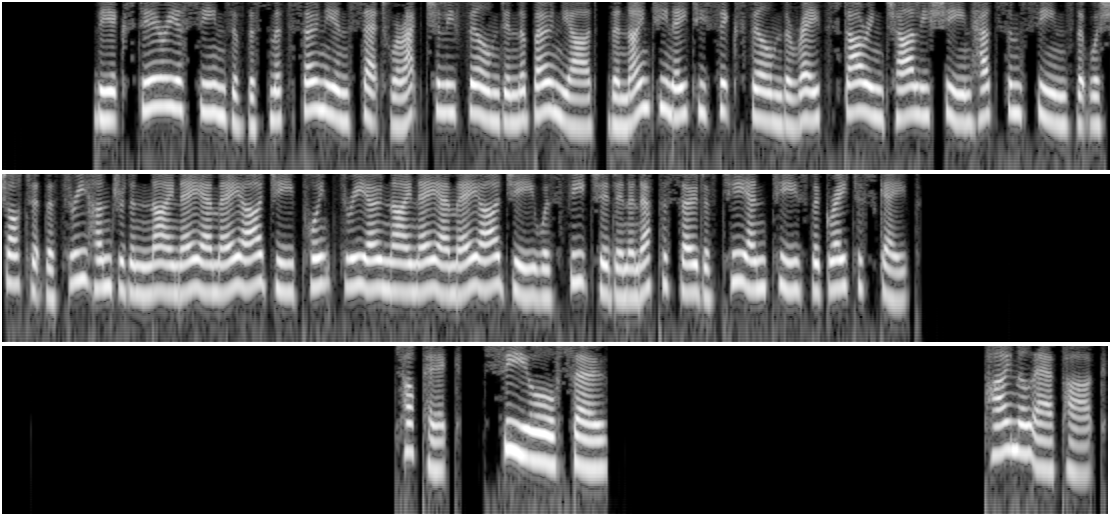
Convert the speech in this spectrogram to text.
The exterior scenes of the Smithsonian set were actually filmed in the Boneyard. The 1986 film The Wraith starring Charlie Sheen had some scenes that were shot at the 309 AMARG.309 AMARG was featured in an episode of TNT's The Great Escape. Topic See also Pinal Airpark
